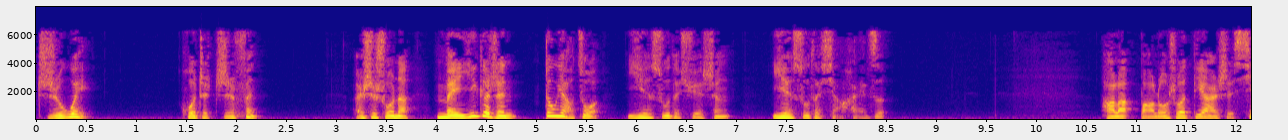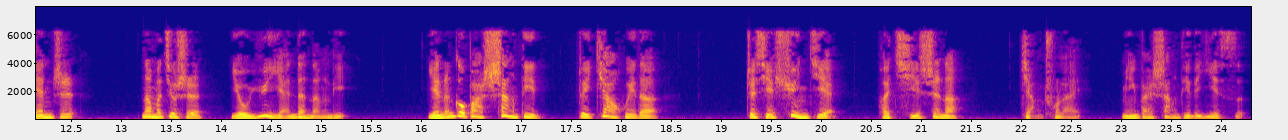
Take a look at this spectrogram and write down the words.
职位或者职分，而是说呢，每一个人都要做耶稣的学生。耶稣的小孩子，好了。保罗说，第二是先知，那么就是有预言的能力，也能够把上帝对教会的这些训诫和启示呢讲出来，明白上帝的意思。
